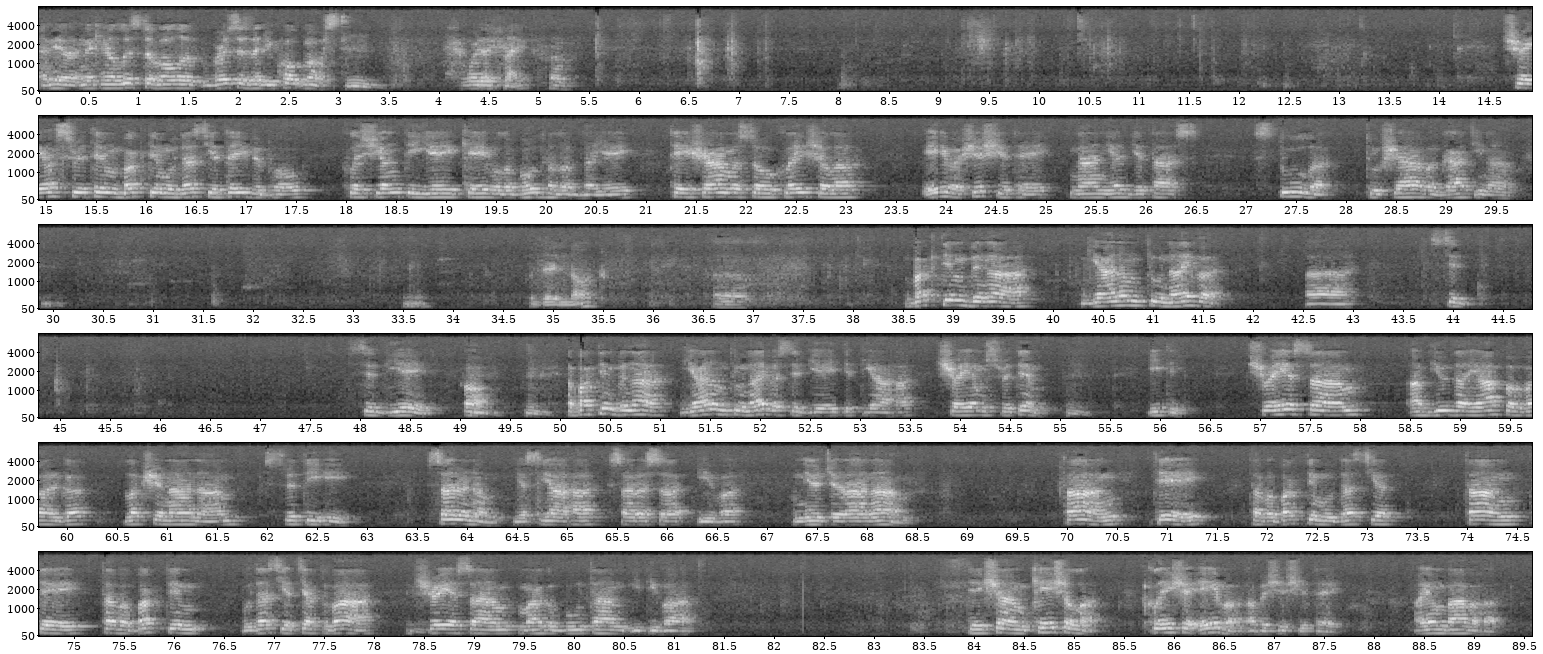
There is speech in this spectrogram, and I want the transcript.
I'm here making a list of all the verses that you quote most. hmm. Where that's they right. from. Shreyasritim bhaktim udasyate vibho kleshyanti ye kevala bodhalabdaye te shamaso kleshala eva shishyate nanyadyatas stula tushava gatina. Hmm. But they are not. Uh, Bhaktim vina jnanam tu naiva uh, sid सिद्ध्येत् भक्तिं विना ज्ञानं तु नैव सिद्ध्येत् इत्याह श्रेयं श्रुतिम् इति श्रेयसाम् अभ्युदयापवर्गलक्षणानां श्रुतिः सरणं यस्याः सरस इव निर्जराणाम् तां ते तव भक्तिमुदस्य तां ते तव भक्तिम् उदस्य त्यक्त्वा श्रेयसां इति केशलक्लेश एव अवशिष्यते अयं भावः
